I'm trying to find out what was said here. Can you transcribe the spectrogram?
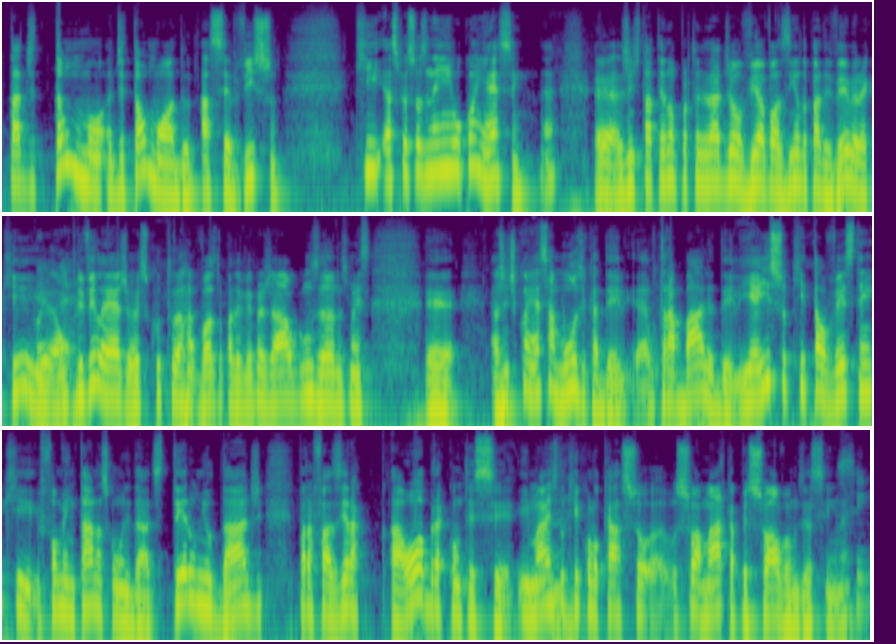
está de, tão, de tal modo a serviço que as pessoas nem o conhecem. Né? É, a gente está tendo a oportunidade de ouvir a vozinha do Padre Weber aqui, é, é um privilégio. Eu escuto a voz do Padre Weber já há alguns anos, mas é, a gente conhece a música dele, é, o trabalho dele. E é isso que talvez tenha que fomentar nas comunidades: ter humildade para fazer a, a obra acontecer. E mais do uhum. que colocar a sua, a sua, marca pessoal, vamos dizer assim. Né? Sim.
